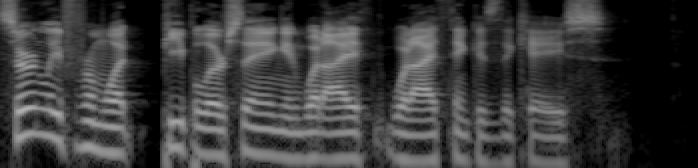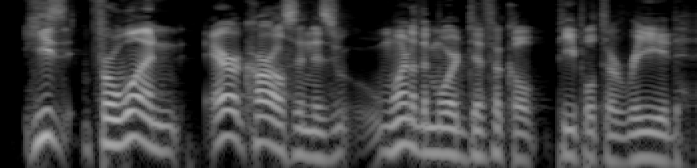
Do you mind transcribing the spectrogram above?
certainly from what people are saying and what I what I think is the case. He's for one, Erik Karlsson is one of the more difficult people to read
